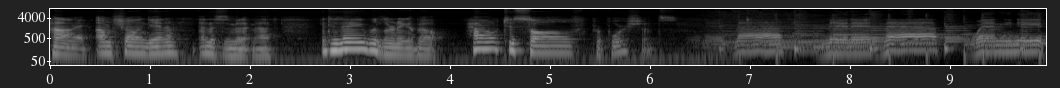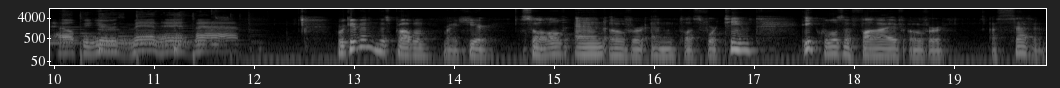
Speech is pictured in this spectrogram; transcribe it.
Hi, I'm Sean Gannon, and this is Minute Math, and today we're learning about how to solve proportions. Minute Math, Minute Math, when you need help you use Minute Math. We're given this problem right here. Solve n over n plus 14 equals a 5 over a 7.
